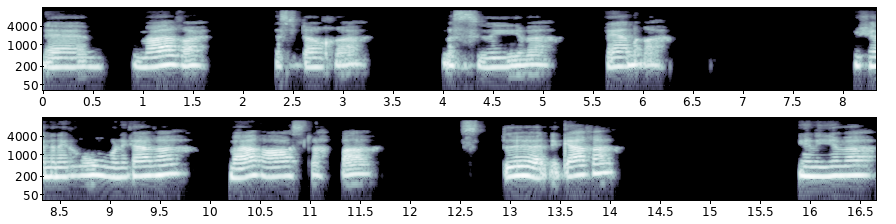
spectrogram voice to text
Det er mer rødt, det er større, det svive bedre. Du kjenner deg roligere, mer avslappa, stødigere i livet.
